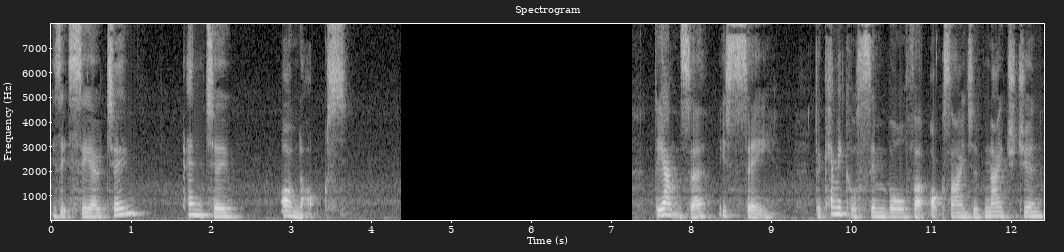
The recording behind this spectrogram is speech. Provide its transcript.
Is it CO2, N2 or NOx? The answer is C. The chemical symbol for oxides of nitrogen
